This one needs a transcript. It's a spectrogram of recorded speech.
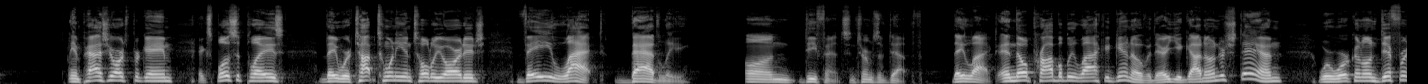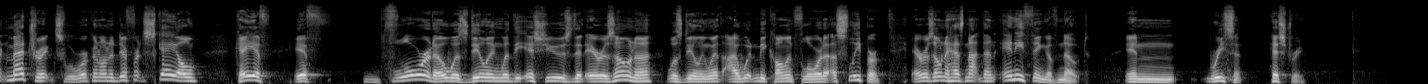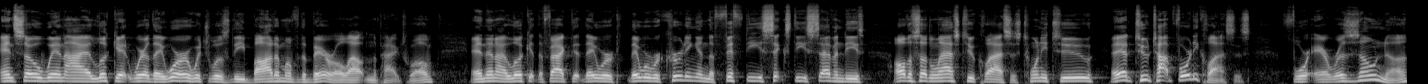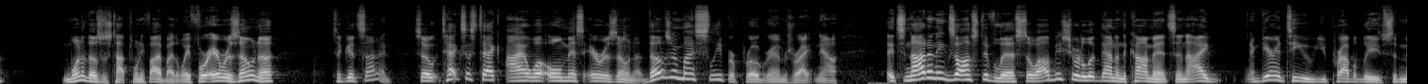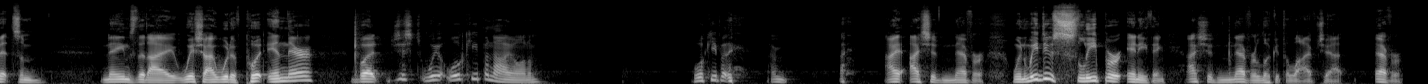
in pass yards per game, explosive plays. They were top 20 in total yardage. They lacked badly on defense in terms of depth. They lacked, and they'll probably lack again over there. You got to understand, we're working on different metrics. We're working on a different scale. Okay, if if Florida was dealing with the issues that Arizona was dealing with, I wouldn't be calling Florida a sleeper. Arizona has not done anything of note in recent history. And so when I look at where they were, which was the bottom of the barrel out in the Pac 12, and then I look at the fact that they were they were recruiting in the 50s, 60s, 70s, all of a sudden last two classes, 22, they had two top 40 classes. For Arizona, one of those was top 25 by the way. For Arizona, it's a good sign. So Texas Tech, Iowa, Ole Miss, Arizona. Those are my sleeper programs right now. It's not an exhaustive list, so I'll be sure to look down in the comments, and I, I guarantee you, you probably submit some names that I wish I would have put in there, but just we, we'll keep an eye on them. We'll keep it. I'm, I, I should never, when we do sleeper anything, I should never look at the live chat, ever.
